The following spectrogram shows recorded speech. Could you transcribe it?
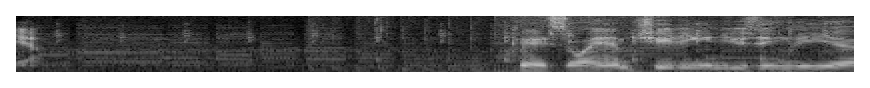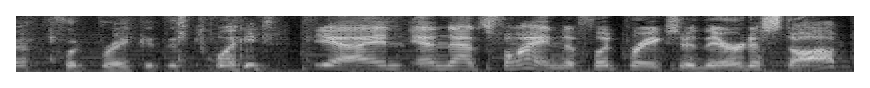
Yeah. Okay, so I am cheating and using the uh, foot brake at this point. Yeah, and, and that's fine. The foot brakes are there to stop.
